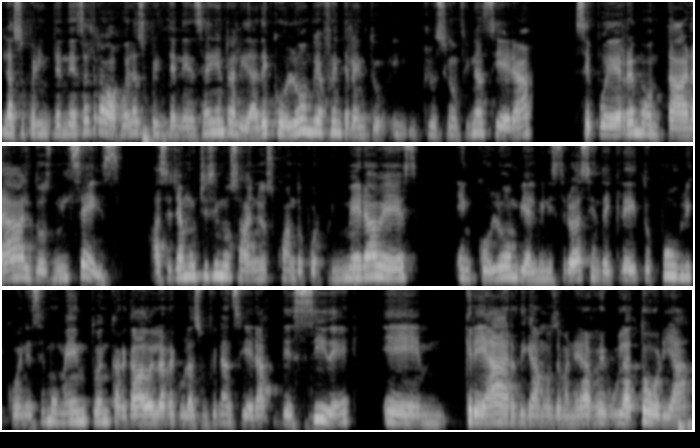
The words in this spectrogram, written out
la superintendencia, el trabajo de la superintendencia y en realidad de Colombia frente a la inclusión financiera se puede remontar al 2006 hace ya muchísimos años cuando por primera vez en Colombia el Ministerio de Hacienda y Crédito Público, en ese momento encargado de la regulación financiera, decide em, crear, digamos, de manera regulatoria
